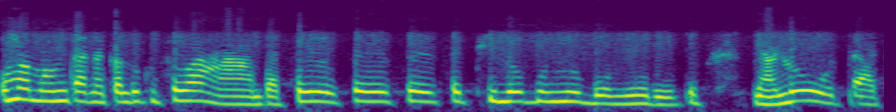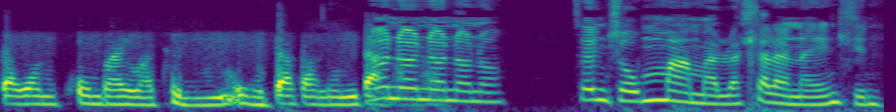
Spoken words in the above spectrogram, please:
Umama womntana kaloku sewahamba se- se- se- sephile obunye ubomi ngoku. Naloo tata wamkhombayo wathi ngutata no nomntana no no no no senditsho umama lwahlala naye endlini.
